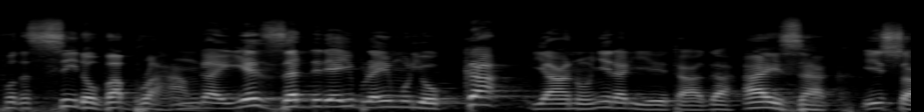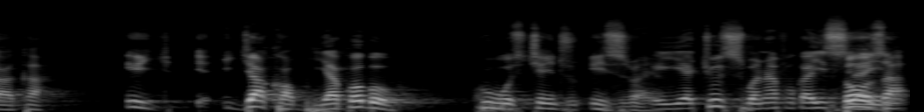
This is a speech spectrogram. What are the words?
for the seed of abraham. Nga ye ezzadde lya ibulayimu lyokka lyanoonye era lyeyeetaaga isaac. Isaaka. Jacob yakobo. who was changed to israel. N'afuuka those isirayiri are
